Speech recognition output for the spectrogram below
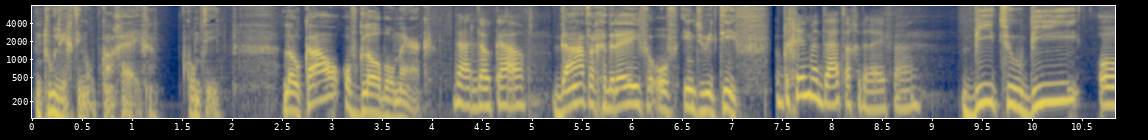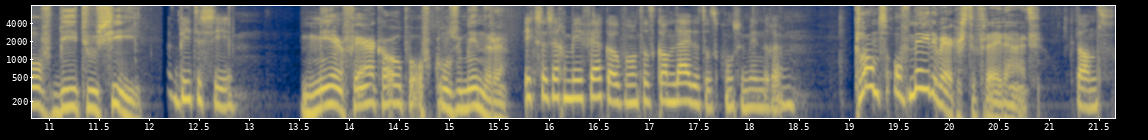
een toelichting op kan geven. Komt-ie. Lokaal of global merk? Ja, lokaal. Data gedreven of intuïtief? Begin met data gedreven. B2B of B2C? B2C. Meer verkopen of consuminderen? Ik zou zeggen meer verkopen, want dat kan leiden tot consuminderen. Klant of medewerkerstevredenheid? Klant.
